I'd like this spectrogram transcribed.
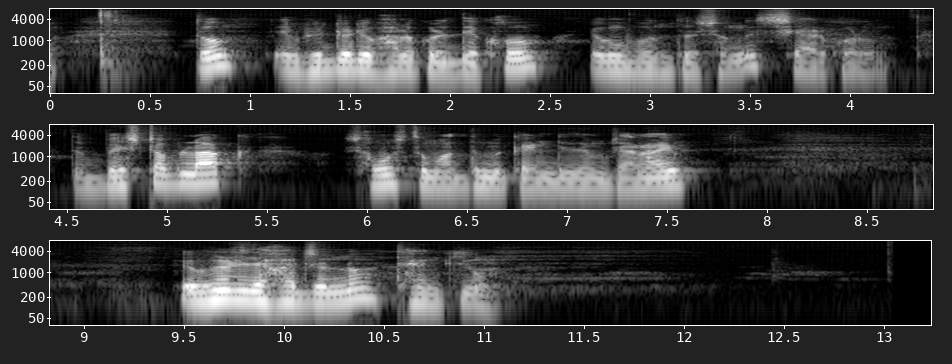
তো এই ভিডিওটি ভালো করে দেখো এবং বন্ধুদের সঙ্গে শেয়ার করো। তো বেস্ট অফ লাক সমস্ত মাধ্যমিক ক্যান্ডিডেট জানাই। এই ভিডিওটি দেখার জন্য থ্যাংক ইউ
